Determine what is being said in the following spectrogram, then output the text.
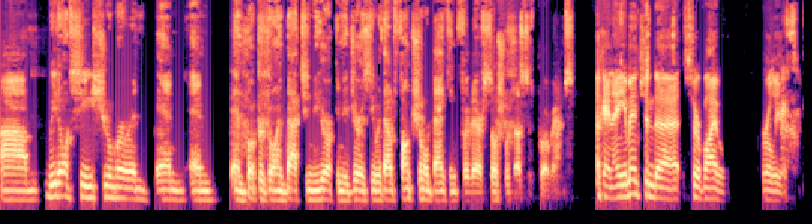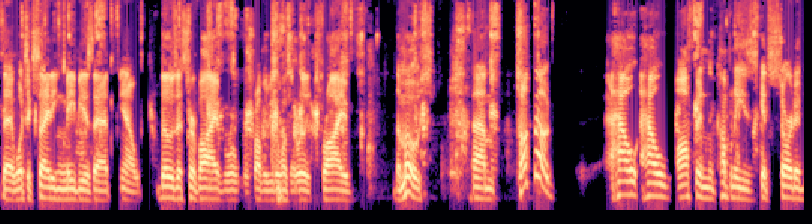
Um, we don't see Schumer and and and and Booker going back to New York and New Jersey without functional banking for their social justice programs. Okay, now you mentioned uh, survival earlier. That what's exciting maybe is that you know those that survive will, will probably be the ones that really thrive the most. Um, talk about how how often companies get started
